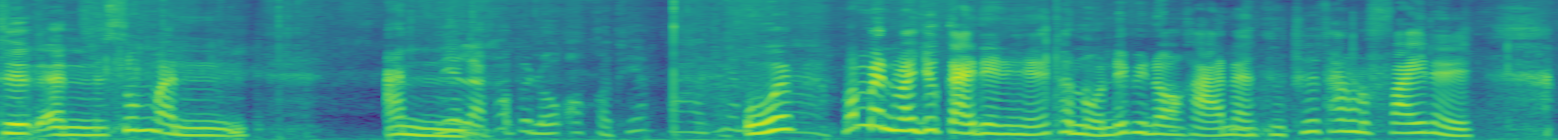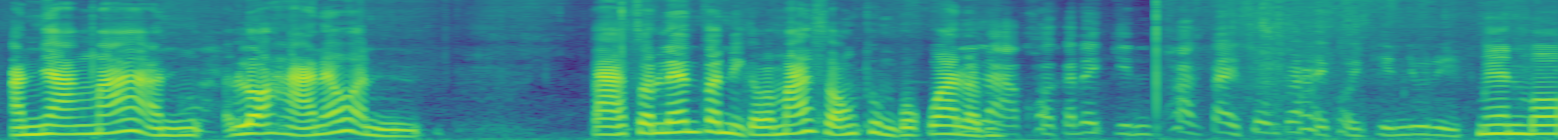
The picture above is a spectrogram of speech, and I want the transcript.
ถึกอันซุ่มอัน อันนี่แหละเขาไปลกเอากระเทียมปลาเทียมโอ้ยปลามันเป็นว่าอยู่ไกลเด่นถนนได้พี่น้องค่ะนั่นคือชื่อทางรถไฟเลยอันยางมาอันรอหาแนวอันตาซอนเล่นตอนนี้ก็ประมาณสองถุ่มกว่าๆแล้วนี่แหละคอยก็ได้กินภาคใต้ส้มก็ให้คอยกินอยู่นี่เมนบอ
